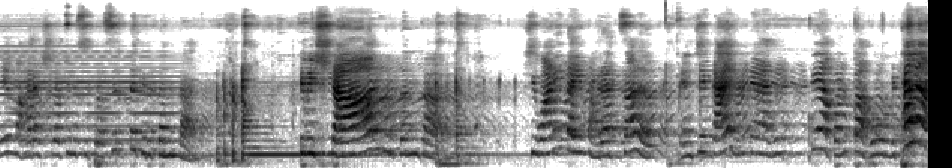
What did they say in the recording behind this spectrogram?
हे महाराष्ट्रातील सुप्रसिद्ध कीर्तनकार टीव्ही कीर्तनकार शिवाणीताई महाराज चाळक यांचे काय म्हणणे आहे ते आपण पाहू विठाला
